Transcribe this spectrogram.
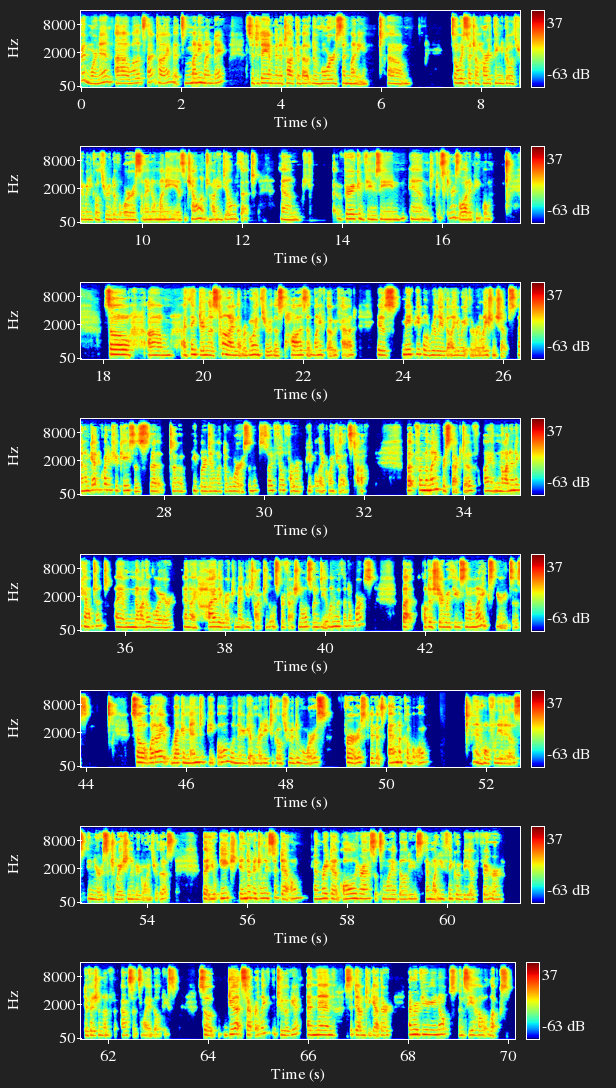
Good morning. Uh, well, it's that time. It's Money Monday. So today I'm going to talk about divorce and money. Um, it's always such a hard thing to go through when you go through a divorce, and I know money is a challenge. How do you deal with it? And very confusing and scares a lot of people. So um, I think during this time that we're going through this pause in life that we've had, is made people really evaluate their relationships. And I'm getting quite a few cases that uh, people are dealing with divorce, and I feel for people that are going through that's tough. But from the money perspective, I am not an accountant, I am not a lawyer, and I highly recommend you talk to those professionals when dealing with a divorce. But I'll just share with you some of my experiences. So, what I recommend to people when they're getting ready to go through a divorce, first, if it's amicable, and hopefully it is in your situation if you're going through this, that you each individually sit down and write down all your assets and liabilities and what you think would be a fair division of assets and liabilities. So do that separately, the two of you, and then sit down together and review your notes and see how it looks.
